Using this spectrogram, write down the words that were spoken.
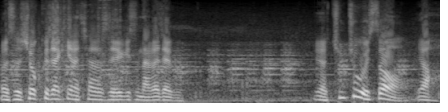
어서 쇼크 자키나 찾아서 여기서 나가자고. 야 춤추고 있어. 야.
